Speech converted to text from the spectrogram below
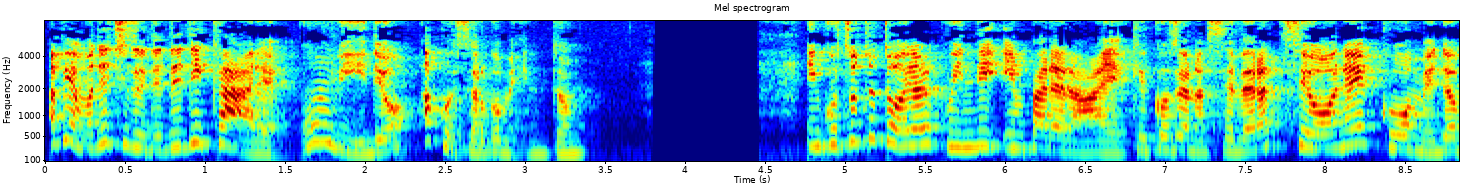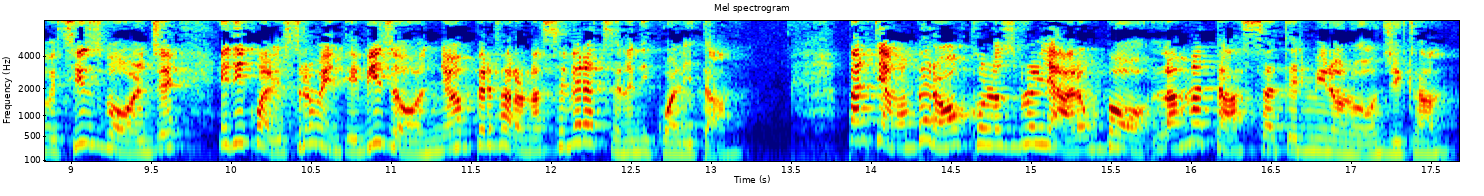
abbiamo deciso di dedicare un video a questo argomento. In questo tutorial quindi imparerai che cos'è un'asseverazione, come e dove si svolge e di quali strumenti hai bisogno per fare un'asseverazione di qualità. Partiamo però con lo sbrogliare un po' la matassa terminologica.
